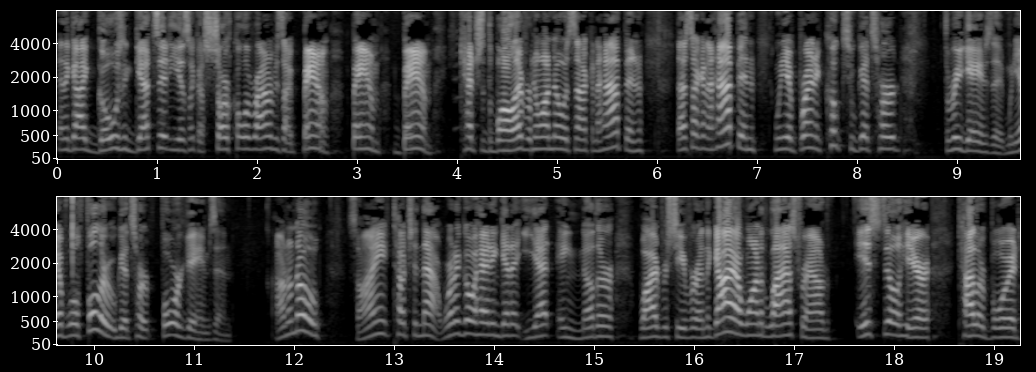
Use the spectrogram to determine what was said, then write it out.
and the guy goes and gets it. He has like a circle around him. He's like, bam, bam, bam catches the ball ever. No, I know it's not going to happen. That's not going to happen when you have Brandin Cooks who gets hurt three games in. When you have Will Fuller who gets hurt four games in. I don't know. So I ain't touching that. We're going to go ahead and get it yet another wide receiver. And the guy I wanted last round is still here, Tyler Boyd.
